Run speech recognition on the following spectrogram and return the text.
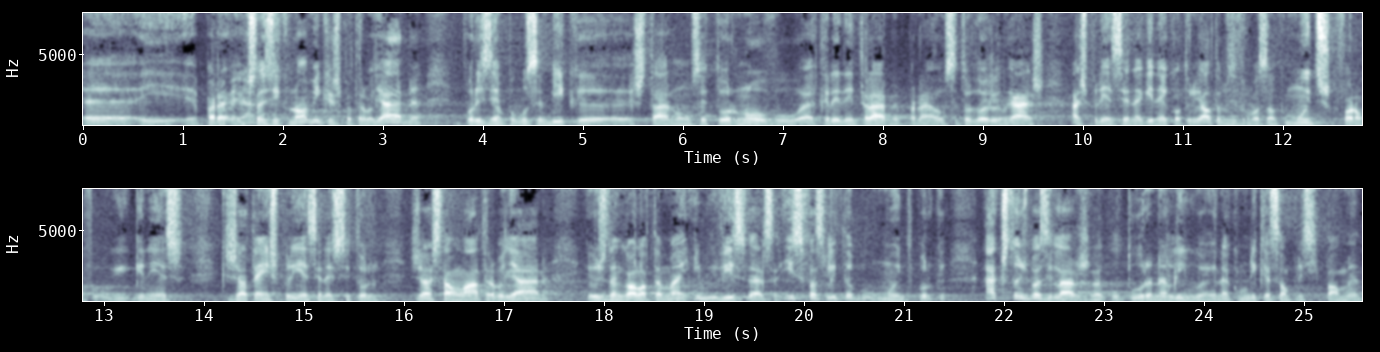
uh, para questões económicas, para trabalhar. Por exemplo, Moçambique eh, está num setor novo a querer entrar para o setor do óleo e gás. Há experiência na Guiné Equatorial, temos informação que muitos que foram guineenses que já têm experiência neste setor já estão lá a trabalhar os de Angola também e vice-versa. Isso facilita muito, porque há questões basilares na cultura, na língua e na comunicação principalmente,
